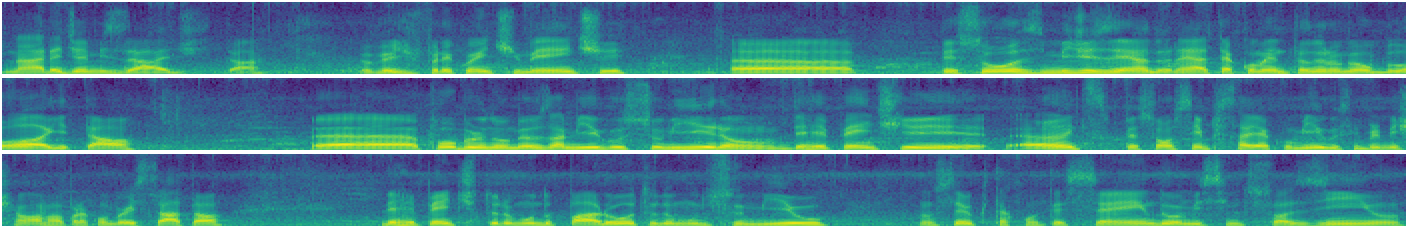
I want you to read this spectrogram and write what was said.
na área de amizade, tá? Eu vejo frequentemente uh, pessoas me dizendo, né? Até comentando no meu blog e tal é, pô, Bruno, meus amigos sumiram. De repente, é, antes o pessoal sempre saía comigo, sempre me chamava para conversar tal. De repente, todo mundo parou, todo mundo sumiu. Não sei o que está acontecendo. Eu me sinto sozinho,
